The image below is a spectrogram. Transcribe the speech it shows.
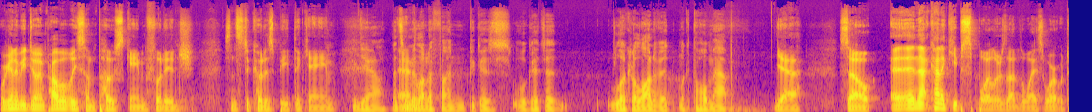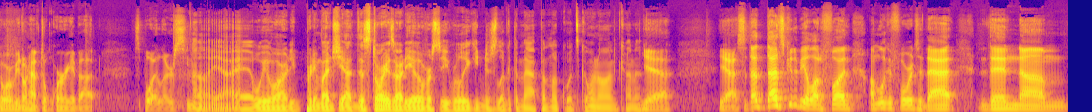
We're going to be doing probably some post game footage since Dakota's beat the game. yeah, that's gonna be a lot of fun because we'll get to look at a lot of it, look at the whole map. Yeah. So, and, and that kind of keeps spoilers out of the way, so we're, to where we don't have to worry about spoilers. No, yeah, yeah, we already pretty much yeah. The story's already over, so you really can just look at the map and look what's going on, kind of. Yeah. Yeah, so that that's going to be a lot of fun. I'm looking forward to that. Then um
